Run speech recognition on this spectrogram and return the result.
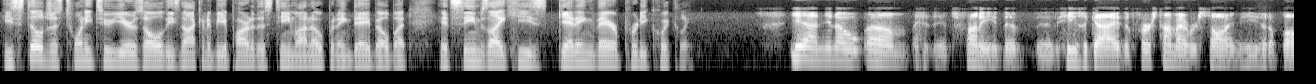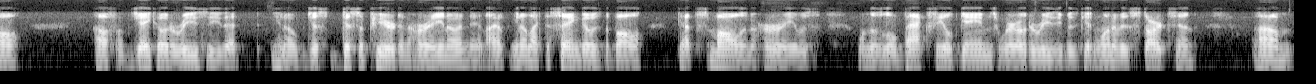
He's still just 22 years old. He's not going to be a part of this team on opening day, Bill, but it seems like he's getting there pretty quickly. Yeah, and you know, um, it's funny that, he's a guy. The first time I ever saw him, he hit a ball off of Jake Odorizzi that you know just disappeared in a hurry. You know, and, and I, you know, like the saying goes, the ball got small in a hurry. It was one of those little backfield games where Odorizzi was getting one of his starts in. Um,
